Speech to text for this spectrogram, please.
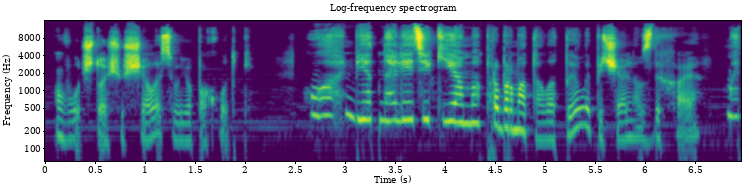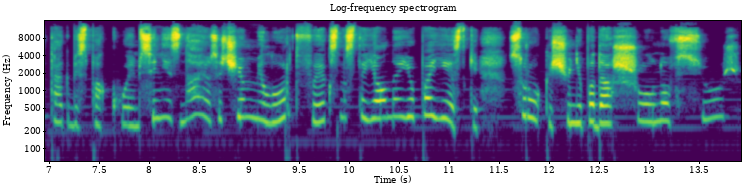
– вот что ощущалось в ее походке. «О, бедная леди Гемма!» – пробормотала Телла, печально вздыхая. «Мы так беспокоимся. Не знаю, зачем милорд Фекс настоял на ее поездке. Срок еще не подошел, но все же...»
